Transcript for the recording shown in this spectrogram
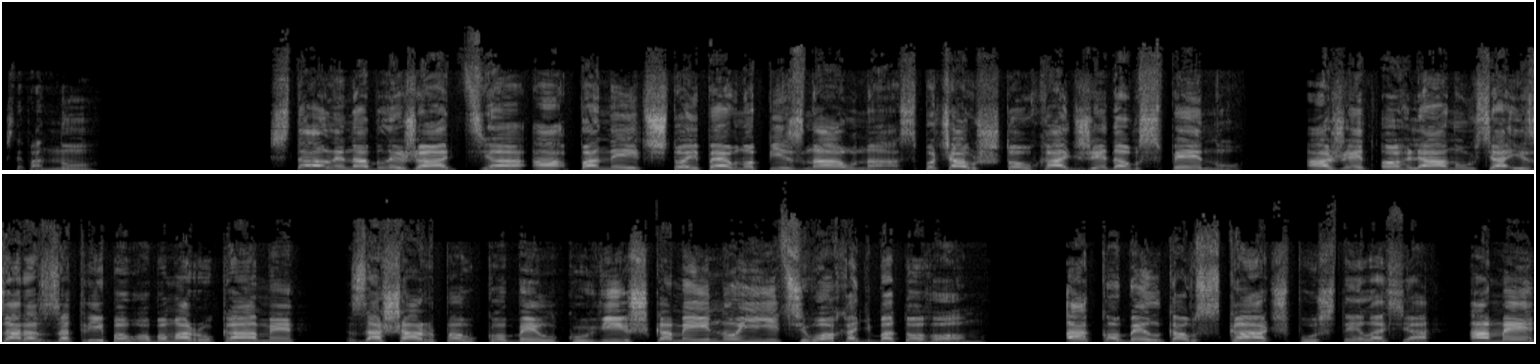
Степан. Ну. Стали наближаться, а панич той, певно, пізнав нас, почав штовхать жида в спину, а жид оглянувся і зараз затріпав обома руками, зашарпав кобилку вішками і ну її цвохать батогом. А кобилка вскач пустилася, а ми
